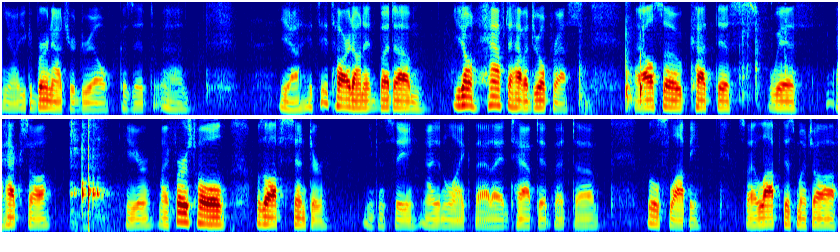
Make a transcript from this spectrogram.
you know, you could burn out your drill because it, uh, yeah, it's it's hard on it, but um, you don't have to have a drill press. I also cut this with a hacksaw here. My first hole was off center. You can see I didn't like that. I had tapped it, but uh, a little sloppy. So I lopped this much off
